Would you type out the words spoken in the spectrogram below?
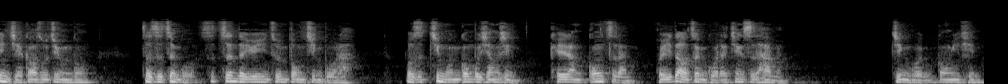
并且告诉晋文公，这次郑国是真的愿意尊奉晋国了。若是晋文公不相信，可以让公子兰回到郑国来监视他们。晋文公一听，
